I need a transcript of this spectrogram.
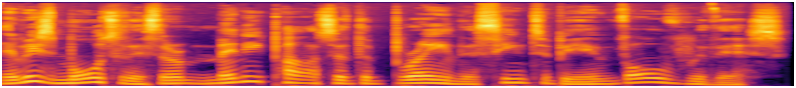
there is more to this. There are many parts of the brain that seem to be involved with this.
